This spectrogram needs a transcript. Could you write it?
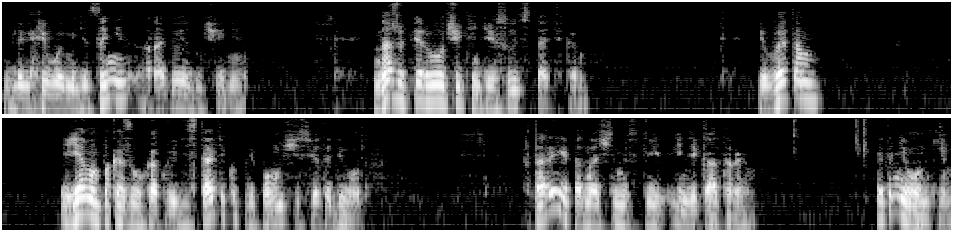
для вихревой медицины радиоизлучения. Нас же в первую очередь интересует статика. И в этом я вам покажу, как увидеть статику при помощи светодиодов. Вторые по значимости индикаторы – это неонки.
